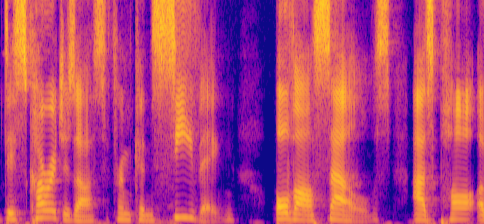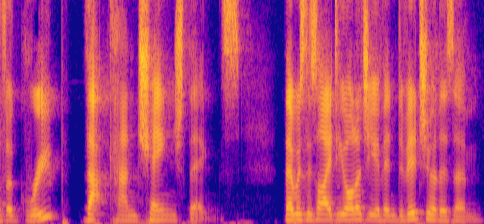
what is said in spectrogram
discourages us from conceiving of ourselves as part of a group that can change things. There was this ideology of individualism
